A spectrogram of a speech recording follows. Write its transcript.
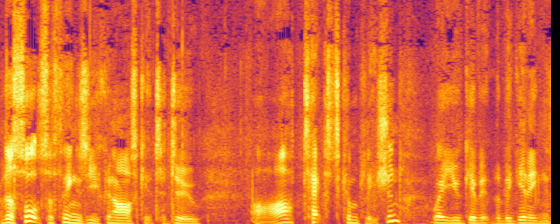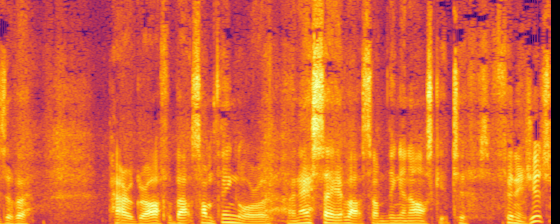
the sorts of things you can ask it to do are text completion, where you give it the beginnings of a paragraph about something or a, an essay about something and ask it to finish it.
